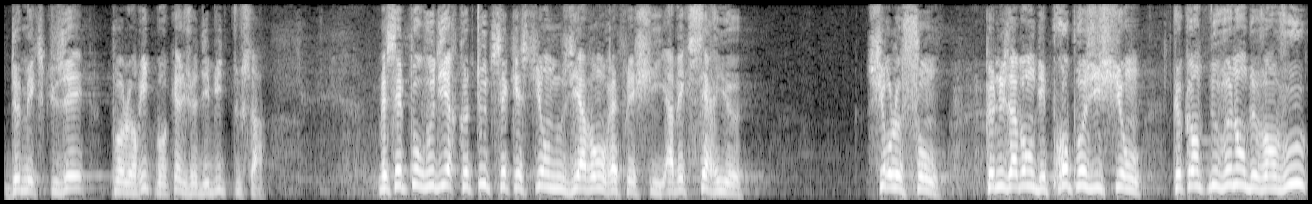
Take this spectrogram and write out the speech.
de m'excuser pour le rythme auquel je débite tout ça, mais c'est pour vous dire que toutes ces questions, nous y avons réfléchi avec sérieux, sur le fond, que nous avons des propositions, que quand nous venons devant vous,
